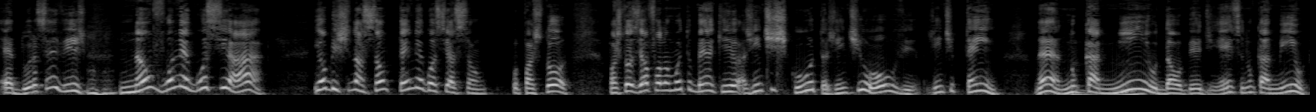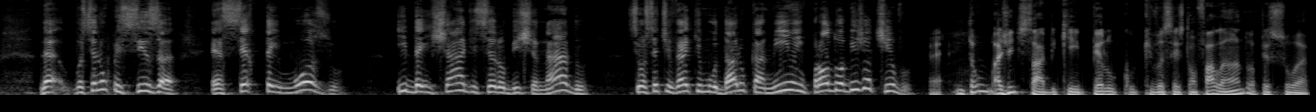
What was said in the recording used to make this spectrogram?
É dura serviço. Uhum. Não vou negociar. E a obstinação tem negociação. O pastor, o pastor Zé falou muito bem aqui, a gente escuta, a gente ouve, a gente tem, né, no uhum. caminho da obediência, no caminho, né, você não precisa é, ser teimoso e deixar de ser obstinado se você tiver que mudar o caminho em prol do objetivo. É, então a gente sabe que pelo que vocês estão falando, a pessoa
